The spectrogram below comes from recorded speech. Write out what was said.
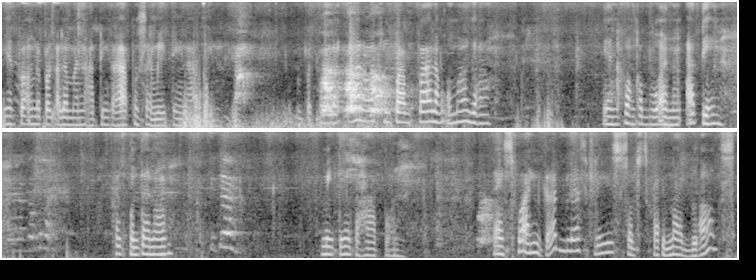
yan po ang napag-alaman natin kahapon sa meeting natin pagpalang araw pagpalang umaga yan po ang kabuuan ng ating pagpunta ng meeting kahapon. Thanks po and God bless. Please subscribe my vlogs,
